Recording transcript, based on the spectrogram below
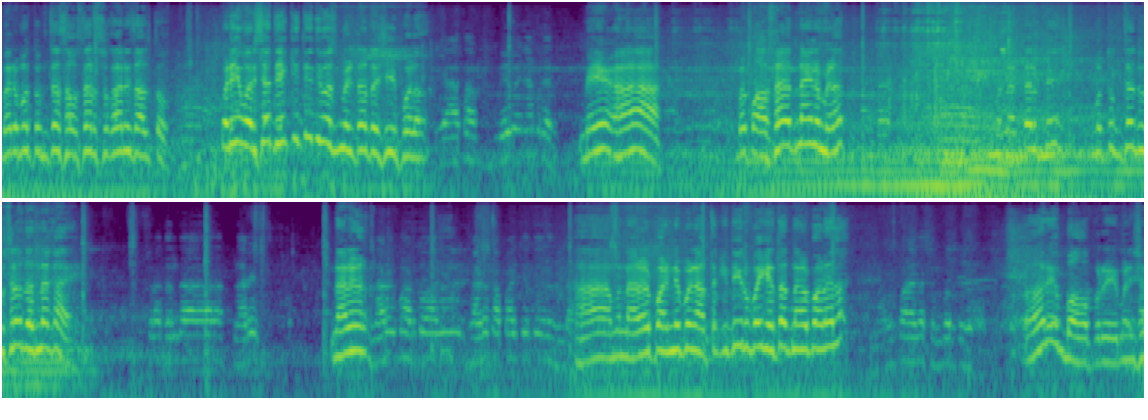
बरं मग तुमचा संसार सुखाने चालतो. पण हे वर्षात हे किती दिवस मिळतात अशी फळं? मे हा. पण पावसाळ्यात नाही ना मिळत? पण नंतर ते मग तुमचा दुसरा धंदा काय? नारळ. हा मग नारळ पाडणे पण आता किती रुपये घेतात नारळ पाडायला? अरे बापरे म्हणजे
